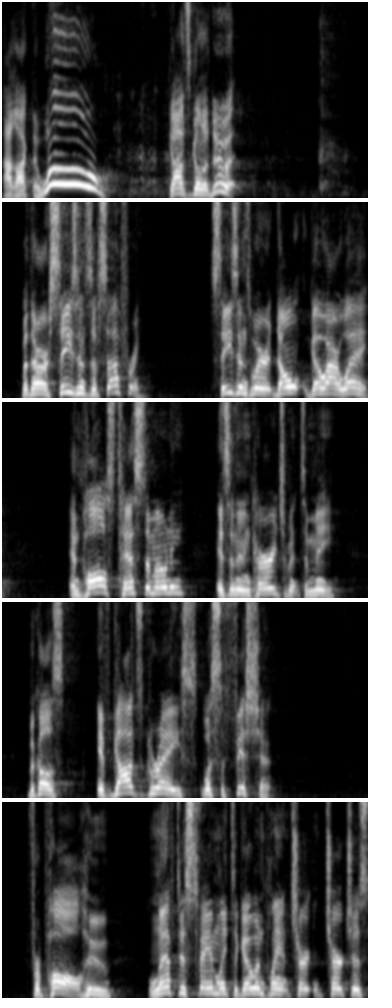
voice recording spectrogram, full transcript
I like the woo! God's gonna do it. But there are seasons of suffering, seasons where it don't go our way. And Paul's testimony is an encouragement to me because if God's grace was sufficient for Paul, who left his family to go and plant churches,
